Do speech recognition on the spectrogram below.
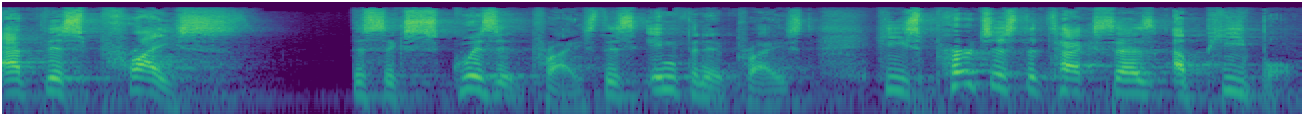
at this price this exquisite price, this infinite price. He's purchased, the text says, a people.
